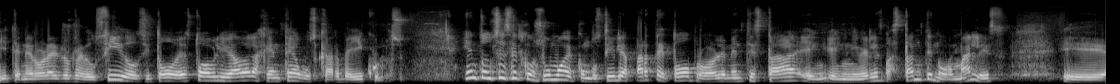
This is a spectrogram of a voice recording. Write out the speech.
y tener horarios reducidos y todo esto ha obligado a la gente a buscar vehículos. Entonces el consumo de combustible, aparte de todo, probablemente está en, niveles bastante normales, eh,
